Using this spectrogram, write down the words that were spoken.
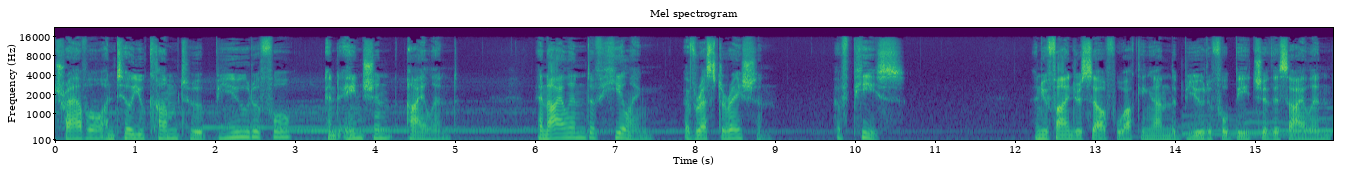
travel until you come to a beautiful and ancient island, an island of healing, of restoration, of peace. And you find yourself walking on the beautiful beach of this island.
